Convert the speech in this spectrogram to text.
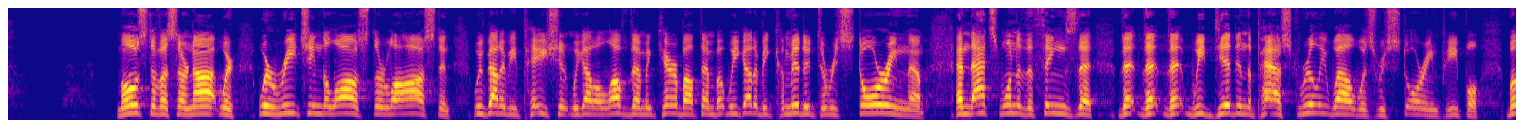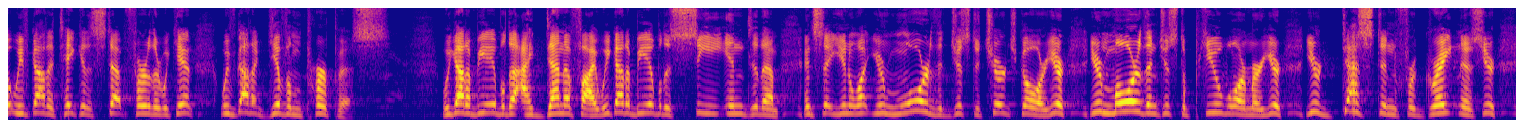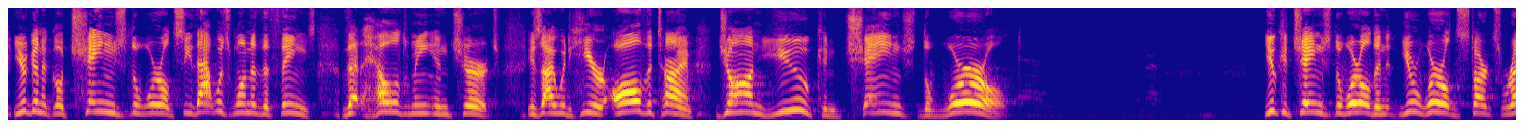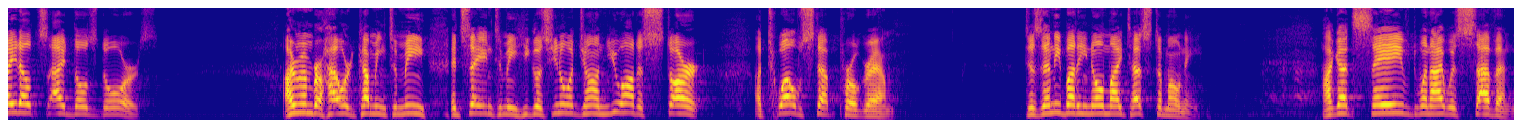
Most of us are not. We're, we're reaching the lost. They're lost. And we've got to be patient. We've got to love them and care about them, but we've got to be committed to restoring them. And that's one of the things that, that, that, that we did in the past really well was restoring people. But we've got to take it a step further. We can't, we've got to give them purpose. We got to be able to identify. We got to be able to see into them and say, you know what? You're more than just a churchgoer. You're, you're more than just a pew warmer. You're, you're destined for greatness. You're, you're going to go change the world. See, that was one of the things that held me in church is I would hear all the time, John, you can change the world. You could change the world, and your world starts right outside those doors. I remember Howard coming to me and saying to me, he goes, You know what, John, you ought to start a 12 step program. Does anybody know my testimony? I got saved when I was seven,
